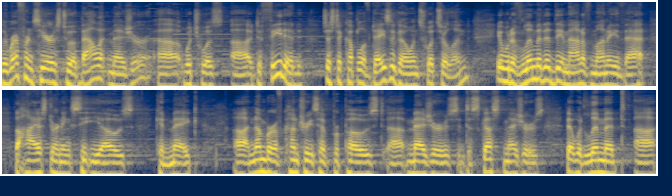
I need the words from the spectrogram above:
The reference here is to a ballot measure uh, which was uh, defeated just a couple of days ago in Switzerland. It would have limited the amount of money that the highest earning CEOs can make. Uh, a number of countries have proposed uh, measures, discussed measures that would limit uh,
